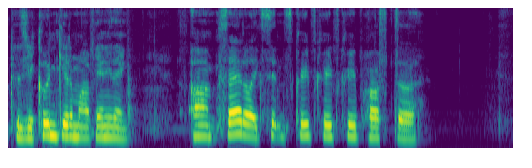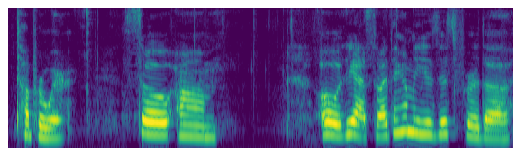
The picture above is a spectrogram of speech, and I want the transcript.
because you couldn't get them off anything. Because um, I had to like sit and scrape, scrape, scrape off the Tupperware. So, um, oh yeah, so I think I'm going to use this for the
